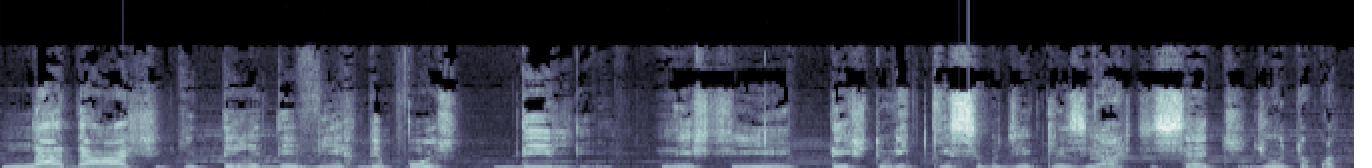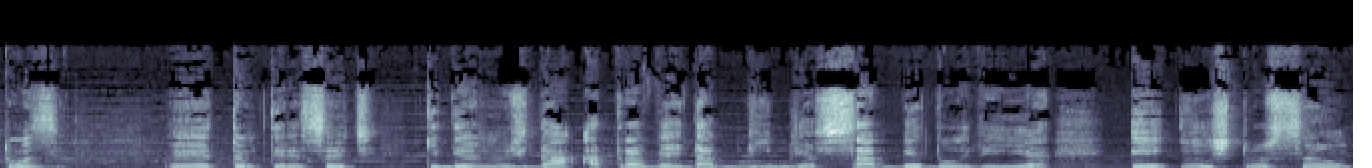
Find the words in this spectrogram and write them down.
nada ache que tenha de vir depois dele. Neste texto riquíssimo de Eclesiastes 7, de 8 a 14, é tão interessante que Deus nos dá, através da Bíblia, sabedoria e instrução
